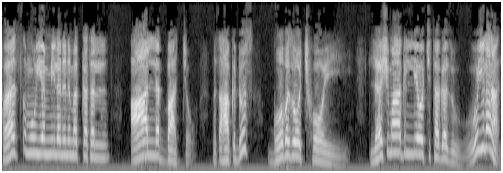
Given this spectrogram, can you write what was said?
ፈጽሙ የሚለንን መከተል አለባቸው። መጽሐፍ ቅዱስ ጐበዞች ሆይ ለሽማግሌዎች ተገዙ ይለናል።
